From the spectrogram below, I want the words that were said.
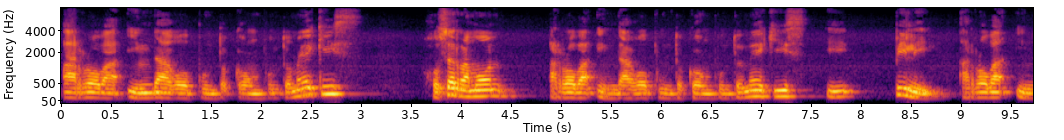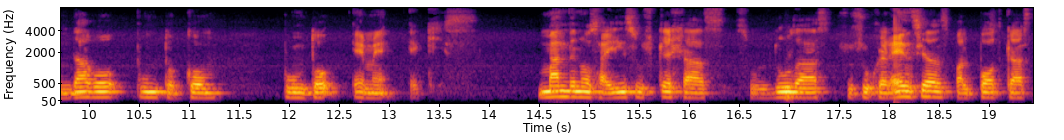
arroba indago.com.mx, José Ramón arroba indago.com.mx y pili arroba indago.com.mx. Mándenos ahí sus quejas, sus dudas, sus sugerencias para el podcast.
